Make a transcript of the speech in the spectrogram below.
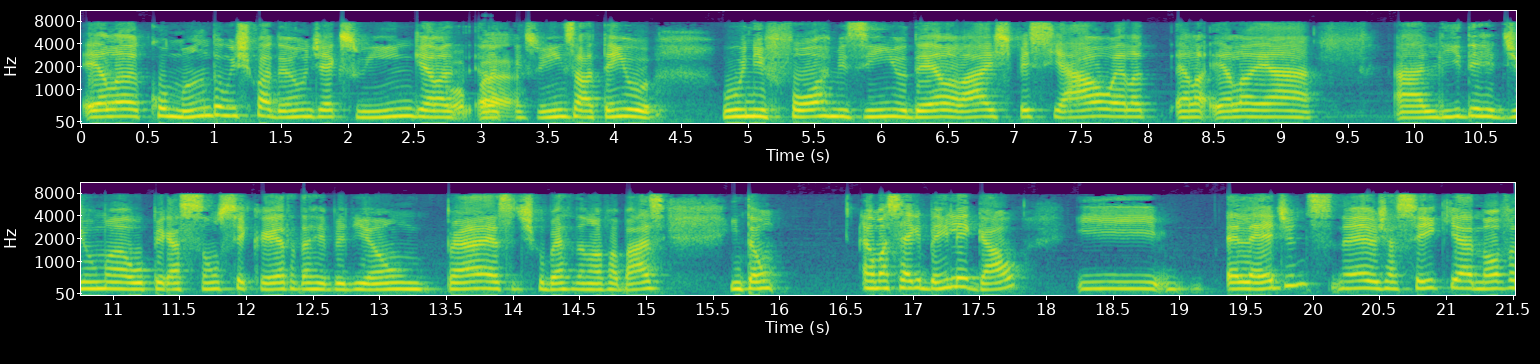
Ela comanda um esquadrão de X-Wing, ela, ela, X-Wings, ela tem o, o uniformezinho dela lá especial. Ela, ela, ela é a a líder de uma operação secreta da rebelião para essa descoberta da nova base. Então, é uma série bem legal e é Legends, né? Eu já sei que a nova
